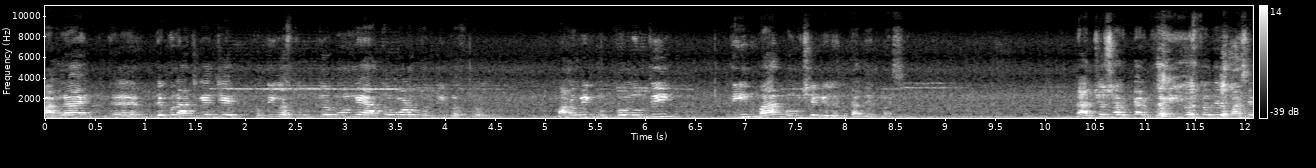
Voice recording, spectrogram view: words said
বাংলায় দেখুন, আজকের যে ক্ষতিগ্রস্ত, উত্তরবঙ্গে এত বড় ক্ষতিগ্রস্ত হচ্ছে। মানবিক মুখ্যমন্ত্রী তিনবার পৌঁছে গেলেন তাদের পাশে। রাজ্য সরকার ক্ষতিগ্রস্তদের পাশে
